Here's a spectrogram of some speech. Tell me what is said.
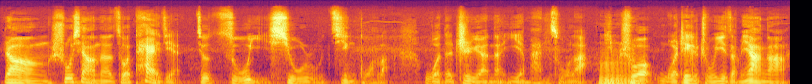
让书相呢做太监，就足以羞辱晋国了。我的志愿呢也满足了。你们说我这个主意怎么样啊？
